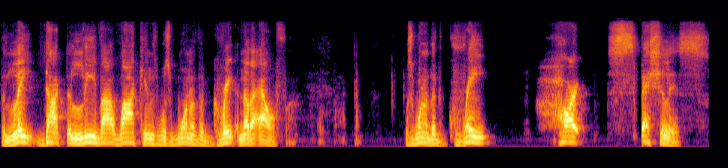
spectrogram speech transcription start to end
The late Dr. Levi Watkins was one of the great, another alpha, was one of the great heart specialists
